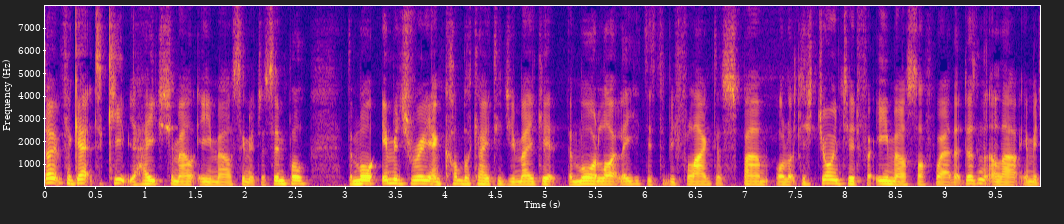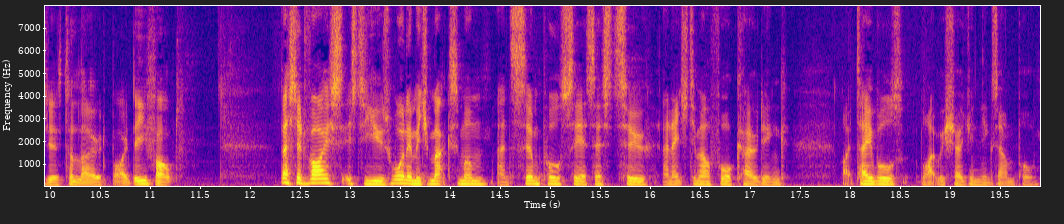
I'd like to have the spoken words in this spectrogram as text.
Don't forget to keep your HTML email signature simple. The more imagery and complicated you make it, the more likely it is to be flagged as spam or look disjointed for email software that doesn't allow images to load by default. Best advice is to use one image maximum and simple CSS2 and HTML4 coding, like tables like we showed you in the example.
